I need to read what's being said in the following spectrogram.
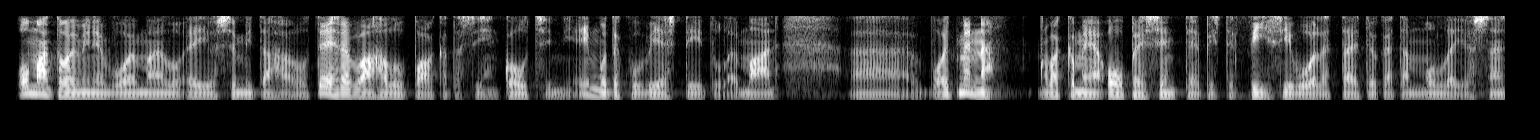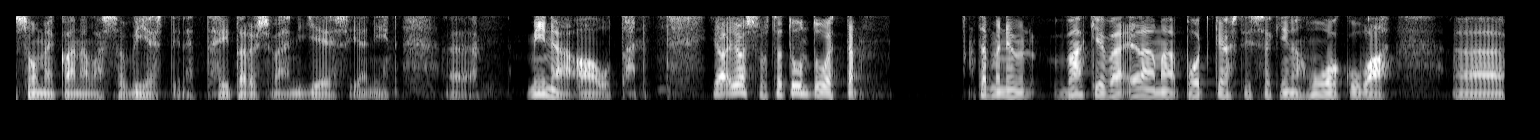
oma toiminen voimailu ei ole se, mitä haluaa tehdä, vaan haluaa palkata siihen coachin, niin ei muuta kuin viestiä tulemaan. Ää, voit mennä vaikka meidän opcenter.fi-sivuille tai tökätä mulle jossain somekanavassa viestin, että hei tarvitsisi vähän jeesiä, niin ää, minä autan. Ja jos susta tuntuu, että tämmöinen väkevä elämä podcastissakin huokuva, ää,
